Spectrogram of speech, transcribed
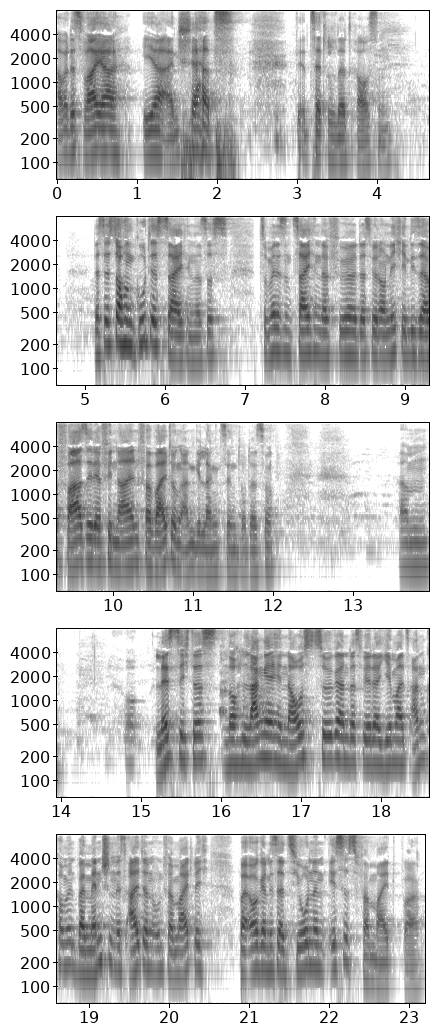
aber das war ja eher ein Scherz, der Zettel da draußen. Das ist doch ein gutes Zeichen. Das ist zumindest ein Zeichen dafür, dass wir noch nicht in dieser Phase der finalen Verwaltung angelangt sind oder so. Ähm, lässt sich das noch lange hinauszögern, dass wir da jemals ankommen? Bei Menschen ist Altern unvermeidlich, bei Organisationen ist es vermeidbar.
